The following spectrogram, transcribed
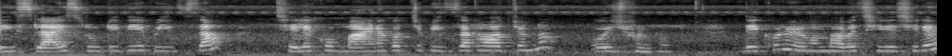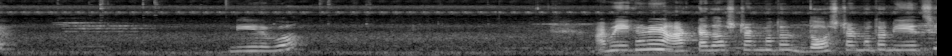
এই স্লাইস রুটি দিয়ে পিৎজা ছেলে খুব বায়না করছে পিৎজা খাওয়ার জন্য, ওই জন্য। দেখুন, এরকমভাবে ছিঁড়ে ছিঁড়ে নিয়ে নেব। আমি এখানে আটটা, দশটার মতো দশটার মতো নিয়েছি,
